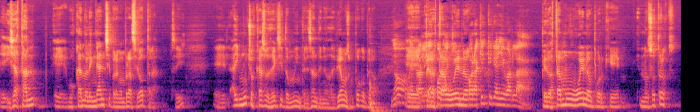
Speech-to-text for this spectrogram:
y ya están eh, buscando el enganche para comprarse otra. ¿sí? Eh, hay muchos casos de éxito muy interesantes, nos desviamos un poco, pero, no, en eh, realidad está por aquí, bueno. Por aquí quería llevarla. Pero está muy bueno porque nosotros,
